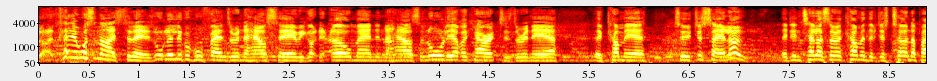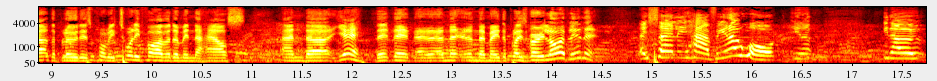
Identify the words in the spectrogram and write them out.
I tell you what's nice today is all the Liverpool fans are in the house here. We got the Earl man in the house, and all the other characters are in here. They've come here to just say hello. They didn't tell us they were coming. They've just turned up out of the blue. There's probably 25 of them in the house, and uh, yeah, they, they, and, they, and they made the place very lively, isn't it? They certainly have. You know what? You know, you know.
